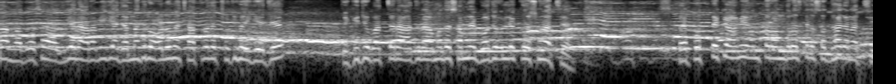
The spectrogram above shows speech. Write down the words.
মাশাআল্লাহ মাদ্রাসা আজকের আরবিয়া জান্নাতুল আলমের ছাত্রদের ছুটি হয়ে গিয়েছে। তো কিছু বাচ্চারা আজরা আমাদের সামনে গজ উল্লেখ করে শোনাচ্ছে। তাই প্রত্যেককে আমি অন্তর অন্তরস থেকে শ্রদ্ধা জানাচ্ছি।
